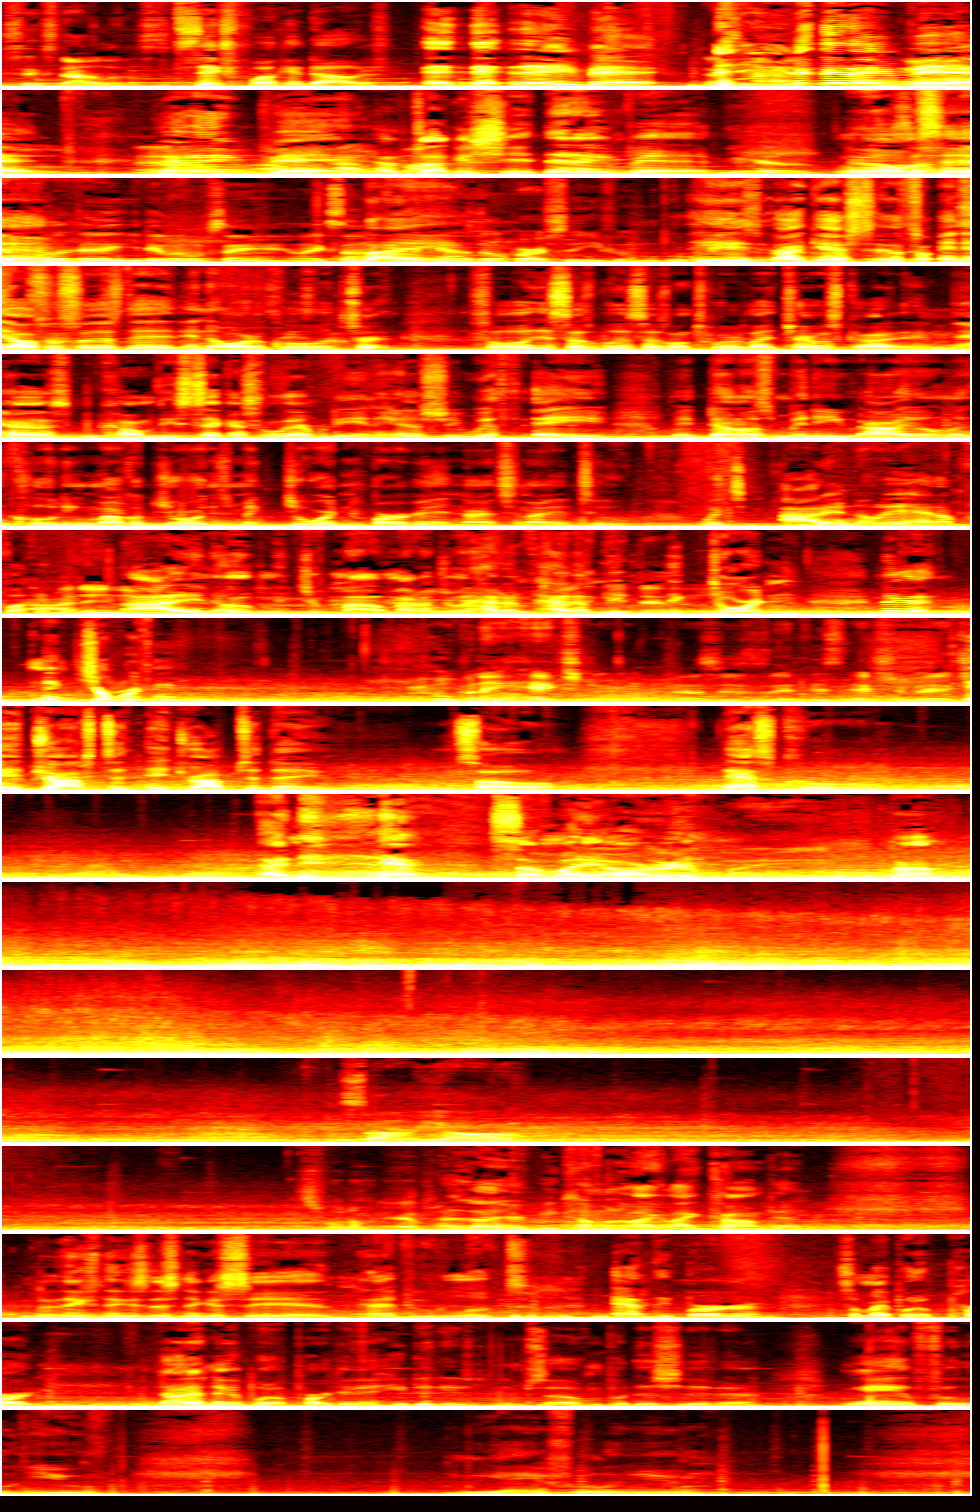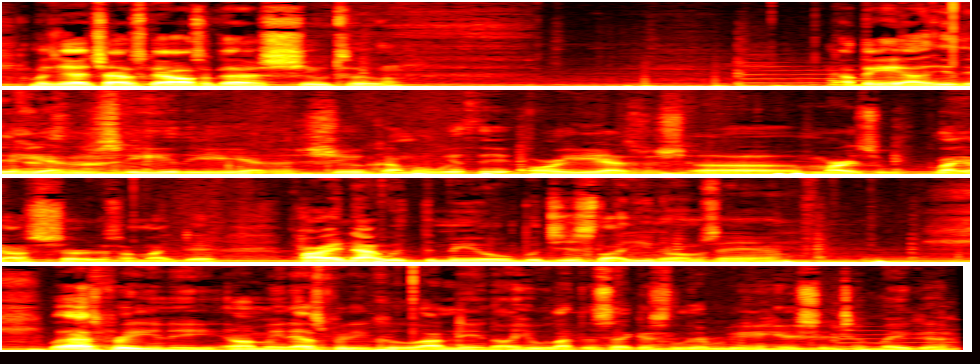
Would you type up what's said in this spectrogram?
Six dollars. Six fucking dollars. That, that, that ain't bad. That's not. that ain't bad. That ain't bad. I, am talking shit. That ain't bad. Yeah. You know what I'm saying? Hood, you do what I'm saying. Like some like, casual person, you feel me? He, I guess, and it also says that in the article. So it says what it says on Twitter. Like Travis Scott has become the second celebrity in history with a McDonald's menu item, including Michael Jordan's McJordan burger in 1992 which I didn't know they had a fucking. I didn't know. I didn't know Michael, Michael Jordan had a had a Mick, Mick Jordan, nigga. Mick Jordan. I'm hoping they extra. That's just if it's extra, extra. It drops to it dropped today, so that's cool. And somebody already, huh? Sorry, y'all. That's what them airplanes out here be coming like like Compton. The next this, this nigga said, "Have you looked at the burger? Somebody put a perk. Nah, that nigga put a perk in it. He did it himself and put that shit in there. We ain't fooling you. We ain't fooling you. But yeah, Travis Scott also got a shoe too. I think he, either he has a, either he has a shoe coming with it or he has a uh, merch like a shirt or something like that. Probably not with the meal, but just like you know what I'm saying. But that's pretty neat. I mean, that's pretty cool. I didn't know he was like the second celebrity in history to make a,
